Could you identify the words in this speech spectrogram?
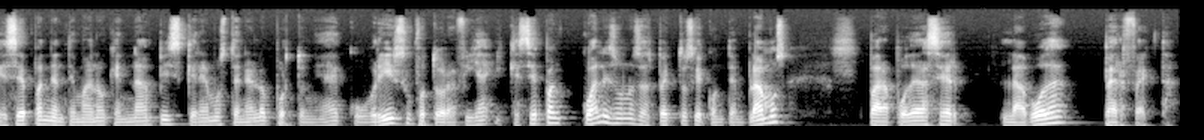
que sepan de antemano que en Lampis queremos tener la oportunidad de cubrir su fotografía y que sepan cuáles son los aspectos que contemplamos para poder hacer la boda perfecta.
